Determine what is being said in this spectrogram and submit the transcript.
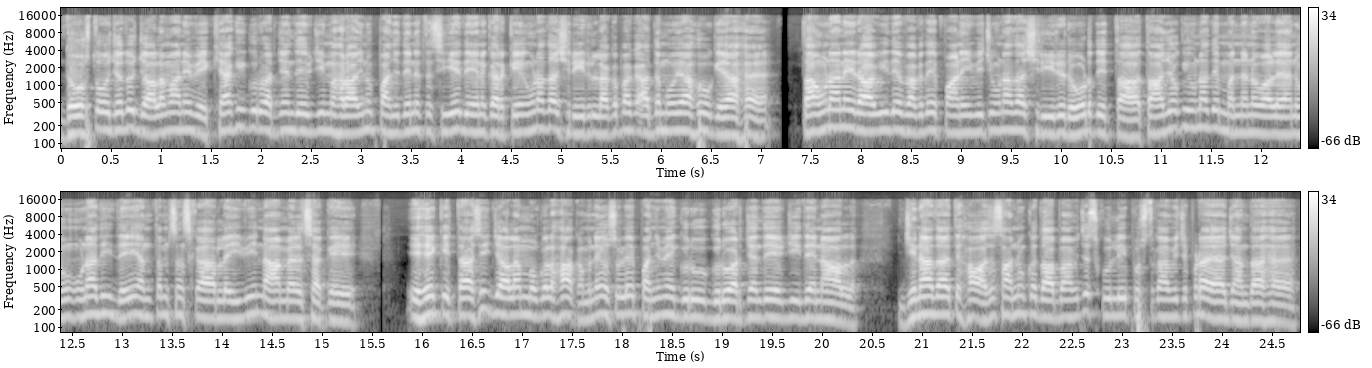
ਦੋਸਤੋ, ਜਦੋਂ ਜ਼ਾਲਮਾਂ ਨੇ ਵੇਖਿਆ ਕਿ ਗੁਰੂ ਅਰਜਨ ਦੇਵ ਜੀ ਮਹਾਰਾਜ ਨੂੰ 5 ਦਿਨ ਤਸੀਹੇ ਦੇਣ ਕਰਕੇ ਉਹਨਾਂ ਦਾ ਸਰੀਰ ਲਗਭਗ ਅਦਮ ਹੋ ਗਿਆ ਹੈ, ਤਾਂ ਉਹਨਾਂ ਨੇ ਰਾਵੀ ਦੇ ਵਗਦੇ ਪਾਣੀ ਵਿੱਚ ਉਹਨਾਂ ਦਾ ਸਰੀਰ ਰੋੜ ਦਿੱਤਾ, ਤਾਂ ਜੋ ਕਿ ਉਹਨਾਂ ਦੇ ਮੰਨਣ ਵਾਲਿਆਂ ਨੂੰ ਉਹਨਾਂ ਦੀ ਦੇਹ ਅੰਤਮ ਸੰਸਕਾਰ ਲਈ ਵੀ ਨਾ ਮਿਲ ਸਕੇ। ਇਹ ਕੀਤਾ ਸੀ ਜ਼ਾਲਮ ਮੁਗਲ ਹਾਕਮ ਨੇ ਉਸ ਵੇਲੇ ਪੰਜਵੇਂ ਗੁਰੂ ਗੁਰੂ ਅਰਜਨ ਦੇਵ ਜੀ ਦੇ ਨਾਲ, ਜਿਨ੍ਹਾਂ ਦਾ ਇਤਿਹਾਸ ਸਾਨੂੰ ਕਿਤਾਬਾਂ ਵਿੱਚ, ਸਕੂਲੀ ਪੁਸਤਕਾਂ ਵਿੱਚ ਪੜ੍ਹਾਇਆ ਜਾਂਦਾ ਹੈ।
